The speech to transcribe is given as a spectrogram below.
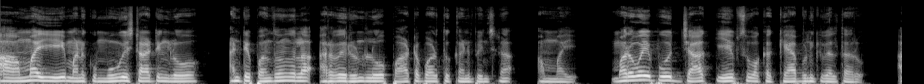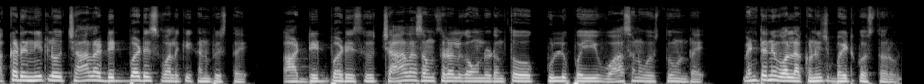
ఆ అమ్మాయి మనకు మూవీ స్టార్టింగ్లో అంటే పంతొమ్మిది వందల అరవై రెండులో పాట పాడుతూ కనిపించిన అమ్మాయి. మరోవైపు జాక్ ఏప్స్ ఒక క్యాబిన్కి వెళ్తారు. అక్కడ నీటిలో చాలా డెడ్ బాడీస్ వాళ్ళకి కనిపిస్తాయి. ఆ డెడ్ బాడీస్ చాలా సంవత్సరాలుగా ఉండడంతో కుళ్ళిపోయి వాసన వస్తూ ఉంటాయి. వెంటనే వాళ్ళు అక్కడి నుంచి బయటకు వస్తారు.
